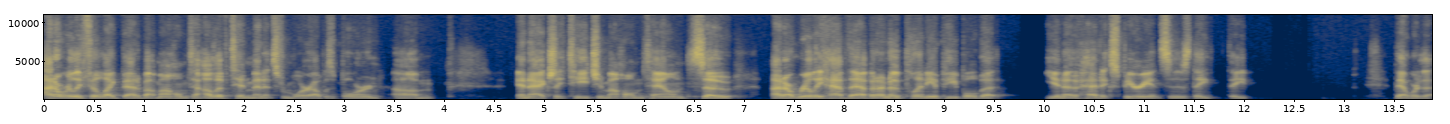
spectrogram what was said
I don't really feel like that about my hometown. I live 10 minutes from where I was born. Um, and I actually teach in my hometown. So I don't really have that, but I know plenty of people that, you know, had experiences. They, they that were,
